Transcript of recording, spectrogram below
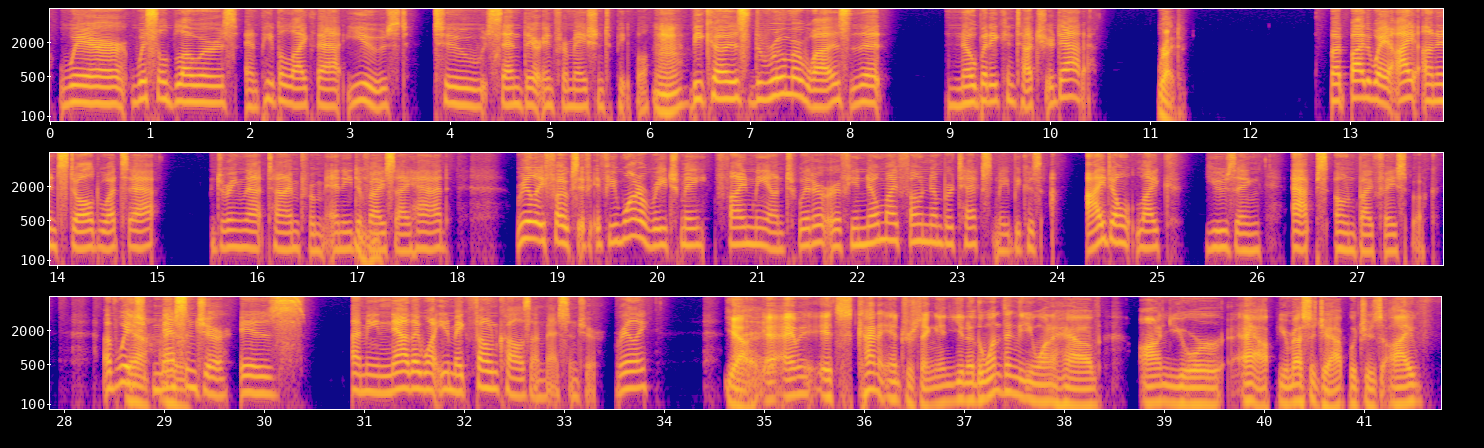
where whistleblowers and people like that used to send their information to people Mhm. because the rumor was that nobody can touch your data. Right. But by the way, I uninstalled WhatsApp during that time from Mm-hmm. any device I had. Really, folks, if, if you want to reach me, find me on Twitter, or if you know my phone number, text me because I don't like using apps owned by Facebook, of which Yeah, I. Messenger is. I mean, now they want you to make phone calls on Messenger. Really? Yeah, uh, I I mean it's kind of interesting, and you know the one thing that you want to have on your app, your message app, which is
